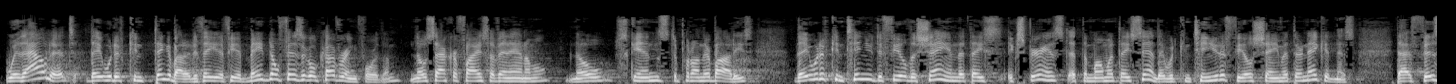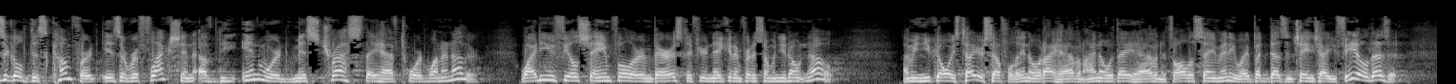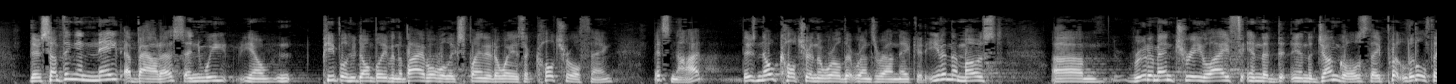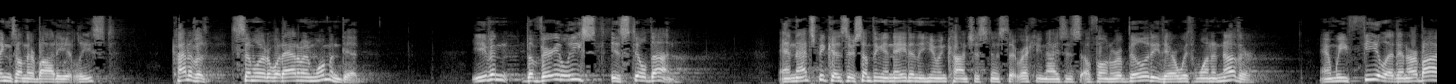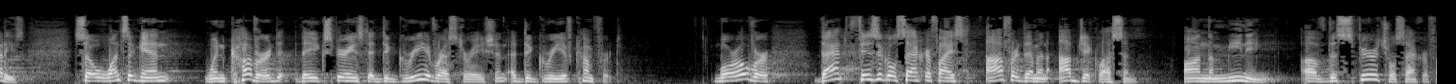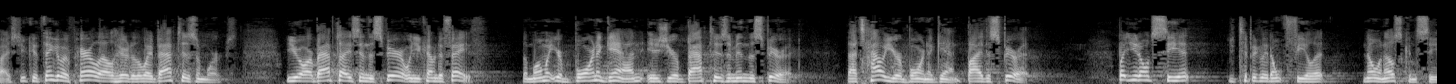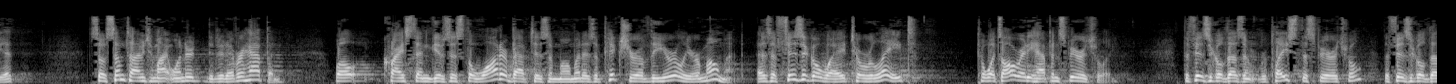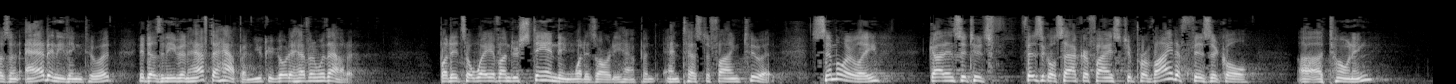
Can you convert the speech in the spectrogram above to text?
Without it, they would have, think about it, if, they, if he had made no physical covering for them, no sacrifice of an animal, no skins to put on their bodies, they would have continued to feel the shame that they experienced at the moment they sinned. They would continue to feel shame at their nakedness. That physical discomfort is a reflection of the inward mistrust they have toward one another. Why do you feel shameful or embarrassed if you're naked in front of someone you don't know? I mean, you can always tell yourself, well, they know what I have and I know what they have and it's all the same anyway, but it doesn't change how you feel, does it? There's something innate about us, and we, you know, people who don't believe in the Bible will explain it away as a cultural thing. It's not. There's no culture in the world that runs around naked. Even the most um, rudimentary life in the in the jungles, they put little things on their body at least, kind of a, similar to what Adam and woman did. Even the very least is still done. And that's because there's something innate in the human consciousness that recognizes a vulnerability there with one another. And we feel it in our bodies. So once again, when covered, they experienced a degree of restoration, a degree of comfort. Moreover, that physical sacrifice offered them an object lesson on the meaning of the spiritual sacrifice. You could think of a parallel here to the way baptism works. You are baptized in the Spirit when you come to faith. The moment you're born again is your baptism in the Spirit. That's how you're born again, by the Spirit. But you don't see it. You typically don't feel it. No one else can see it. So sometimes you might wonder, did it ever happen? Well, Christ then gives us the water baptism moment as a picture of the earlier moment, as a physical way to relate to what's already happened spiritually. The physical doesn't replace the spiritual. The physical doesn't add anything to it. It doesn't even have to happen. You could go to heaven without it. But it's a way of understanding what has already happened and testifying to it. Similarly, God institutes physical sacrifice to provide a physical uh, atoning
